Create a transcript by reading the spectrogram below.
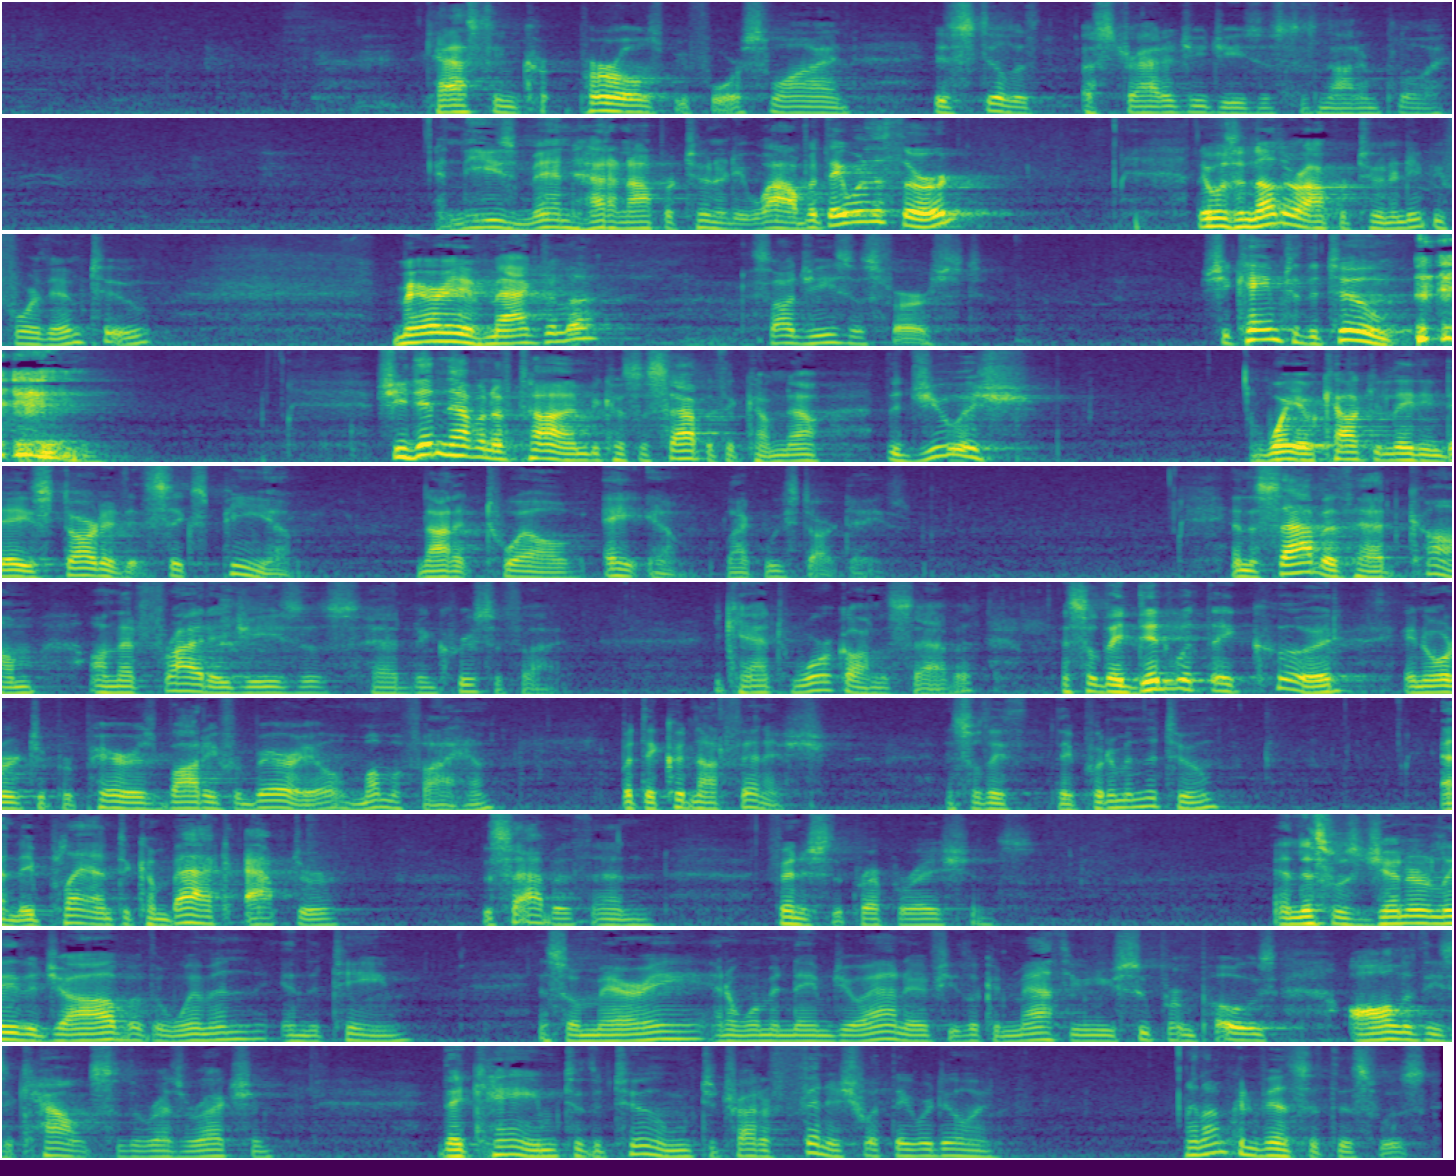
Casting pearls before swine is still a, strategy Jesus does not employ. And these men had an opportunity. Wow, but they were the third. There was another opportunity before them, too. Mary of Magdala saw Jesus first. She came to the tomb. she didn't have enough time because the Sabbath had come. Now, the Jewish way of calculating days started at 6 p.m., not at 12 a.m., like we start days. And the Sabbath had come on that Friday Jesus had been crucified. You can't work on the Sabbath. And so they did what they could in order to prepare his body for burial, mummify him, but they could not finish. And so they, they put him in the tomb, and they planned to come back after the Sabbath and finish the preparations. And this was generally the job of the women in the team. And so Mary and a woman named Joanna, if you look in Matthew and you superimpose all of these accounts of the resurrection, they came to the tomb to try to finish what they were doing. And I'm convinced that this was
